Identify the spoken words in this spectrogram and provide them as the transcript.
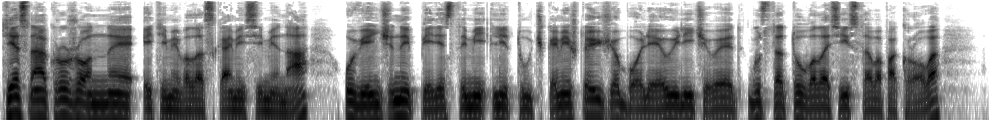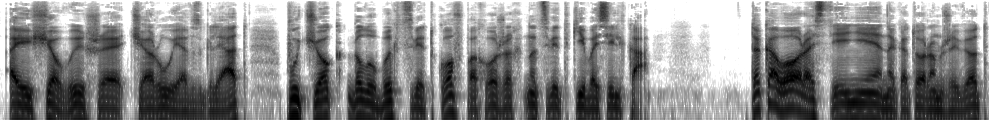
Тесно окруженные этими волосками семена увенчаны перистыми летучками, что еще более увеличивает густоту волосистого покрова – а еще выше, чаруя взгляд, пучок голубых цветков, похожих на цветки василька. Таково растение, на котором живет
